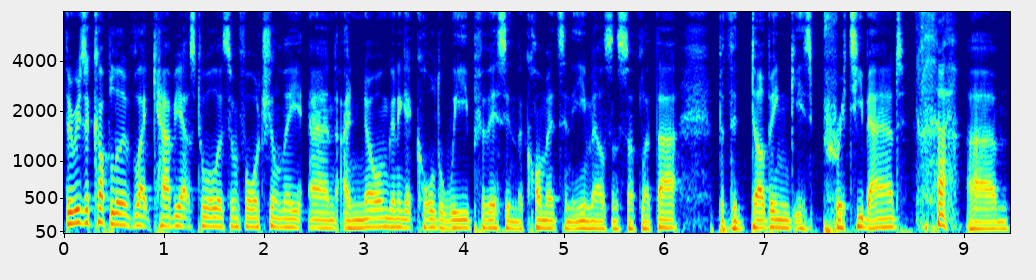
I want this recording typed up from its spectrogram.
there is a couple of like caveats to all this, unfortunately, and I know I'm going to get called a weeb for this in the comments and emails and stuff like that. But the dubbing is pretty bad. um,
